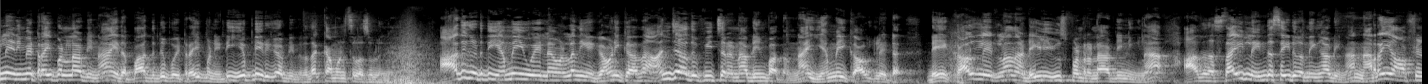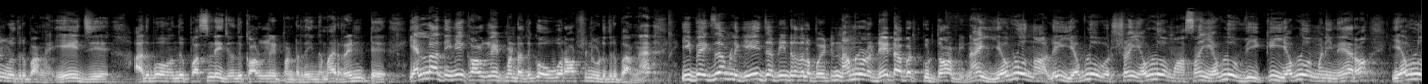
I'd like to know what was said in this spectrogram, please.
இல்லை இனிமேல் ட்ரை பண்ணலாம் அப்படின்னா இதை பார்த்துட்டு போய் ட்ரை பண்ணிட்டு எப்படி இருக்கு அப்படின்றத கமெண்ட்ஸில் சொல்லுங்க. அதுக்கடுத்து MIUI 11ல நீங்க கவனிக்காத அஞ்சாவது ஃபீச்சர் என்ன அப்படின்னு பார்த்தோம்னா எம்ஐ கால்குலேட்டர் டே கால்குலேட்டர்லாம் நான் டெய்லி யூஸ் பண்றேன்டா அப்படின்னீங்கன்னா அதில் சைடில் இந்த சைடு வந்தீங்க அப்படின்னா நிறைய ஆப்ஷன் கொடுத்துருப்பாங்க. ஏஜ் அது போக வந்து பர்சன்டேஜ் வந்து கால்குலேட் பண்றது இந்த மாதிரி ரெண்ட்டு எல்லாத்தையுமே கால்குலேட் பண்றதுக்கு ஒவ்வொரு ஆப்ஷன் கொடுத்துருப்பாங்க. இப்போ எக்ஸாம்பிளுக்கு ஏஜ் அப்படின்றதுல போயிட்டு நம்மளோட டேட் ஆஃப் பர்த் கொடுத்தோம் அப்படின்னா எவ்வளோ நாள் எவ்வளோ வருஷம் எவ்வளோ மாதம் எவ்வளோ வீக்கு எவ்வளோ மணி நேரம் எவ்வளோ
